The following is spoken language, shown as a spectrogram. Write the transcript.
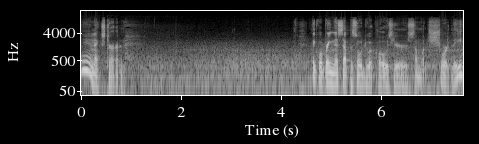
And next turn. I think we'll bring this episode to a close here somewhat shortly.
